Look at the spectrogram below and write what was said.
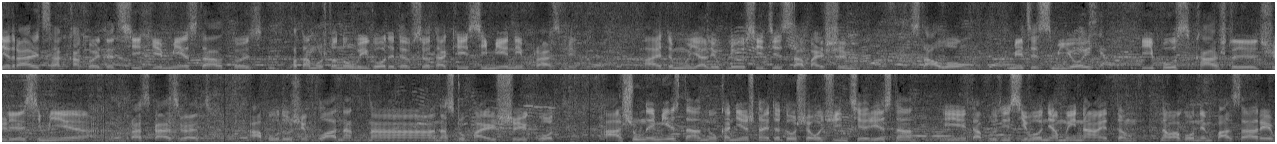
мне нравится какое-то тихое место, то есть, потому что Новый год это все-таки семейный праздник. Поэтому я люблю сидеть за большим столом вместе с семьей и пусть каждый член семьи рассказывает о будущих планах на наступающий год. А шумное место, ну, конечно, это тоже очень интересно. И, допустим, сегодня мы на этом новогоднем базаре.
